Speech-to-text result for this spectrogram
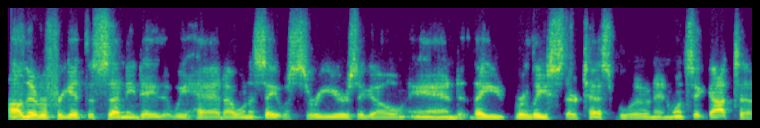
I'll never forget the sunny day that we had. I want to say it was three years ago, and they released their test balloon. And once it got to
